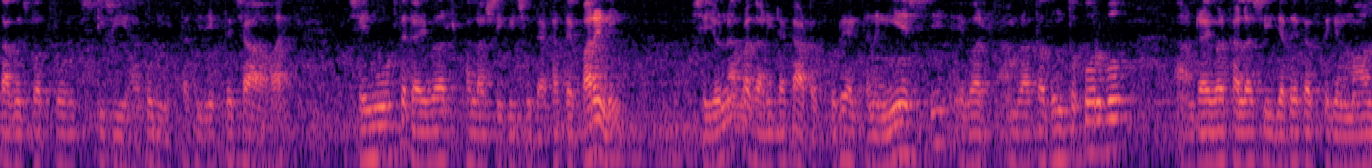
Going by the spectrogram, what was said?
কাগজপত্র, টিপি, হাতুড়ি ইত্যাদি দেখতে চাওয়া হয়। সেই মুহূর্তে ড্রাইভার খালাসি কিছু দেখাতে পারেনি। সেই জন্য আমরা গাড়িটাকে আটক করে এখানে নিয়ে এসেছি। এবার আমরা তদন্ত করব। ড্রাইভার খালাসি যাদের কাছ থেকে মাল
